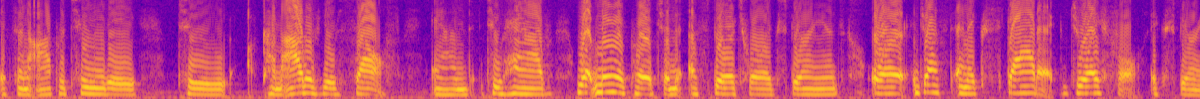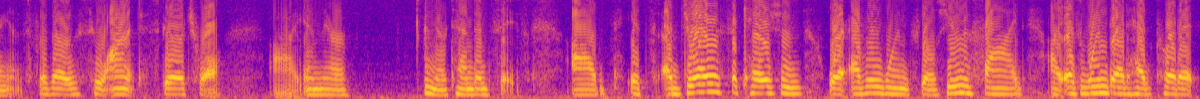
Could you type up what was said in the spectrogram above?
It's an opportunity to come out of yourself and to have what may approach an, a spiritual experience or just an ecstatic, joyful experience for those who aren't spiritual uh, in, their, in their tendencies. Uh, it's a joyous occasion where everyone feels unified. Uh, as one Deadhead put it,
